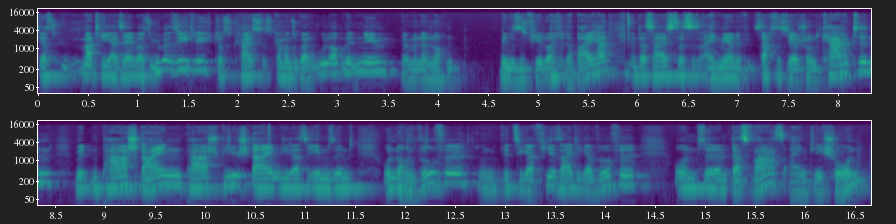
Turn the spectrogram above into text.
Das Material selber ist übersichtlich, das heißt, das kann man sogar in Urlaub mitnehmen, wenn man dann noch ein mindestens vier Leute dabei hat. Und das heißt, das ist eigentlich mehr, du sagtest ja schon, Karten mit ein paar Steinen, ein paar Spielsteinen, die das eben sind und noch ein Würfel, so ein witziger vierseitiger Würfel. Und äh, das war's eigentlich schon.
